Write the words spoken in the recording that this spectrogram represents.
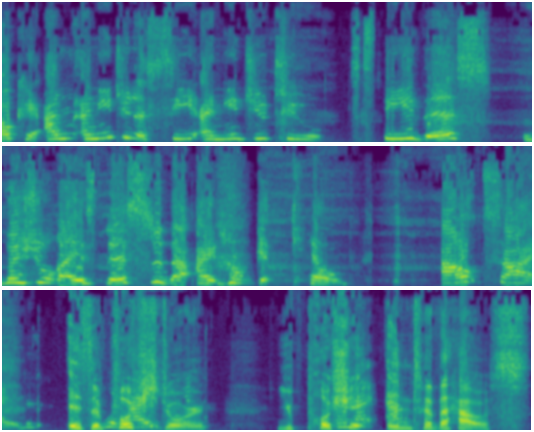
Okay, I'm. I need you to see. I need you to see this, visualize this, so that I don't get killed. Outside, It's a push I door. came- You push it I- into the house.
